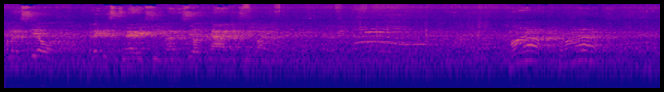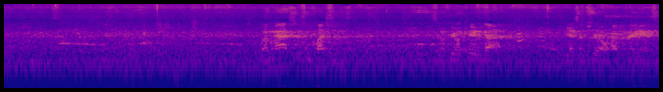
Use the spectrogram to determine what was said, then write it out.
I'm going to steal, I think this is Mary's seat, but I'm going to steal it for now and then she'll be fine. Come on up, come on up. Well, I'm going to ask you some questions. So if you're okay with that, you guys, I'm sure, I'll have great answers.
